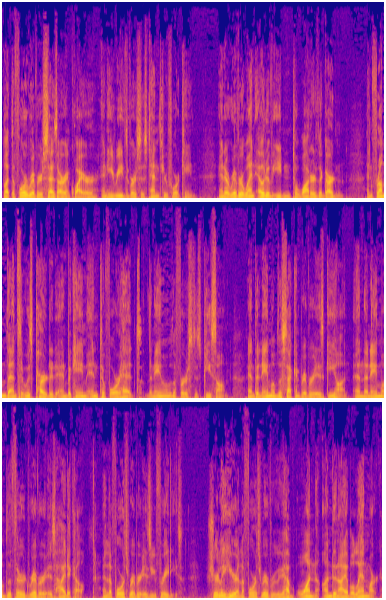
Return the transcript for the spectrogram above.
But the four rivers, says our inquirer, and he reads verses 10 through 14. And a river went out of Eden to water the garden, and from thence it was parted and became into four heads. The name of the first is Pison, and the name of the second river is Gihon, and the name of the third river is Hiddekel, and the fourth river is Euphrates. Surely here in the fourth river we have one undeniable landmark.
